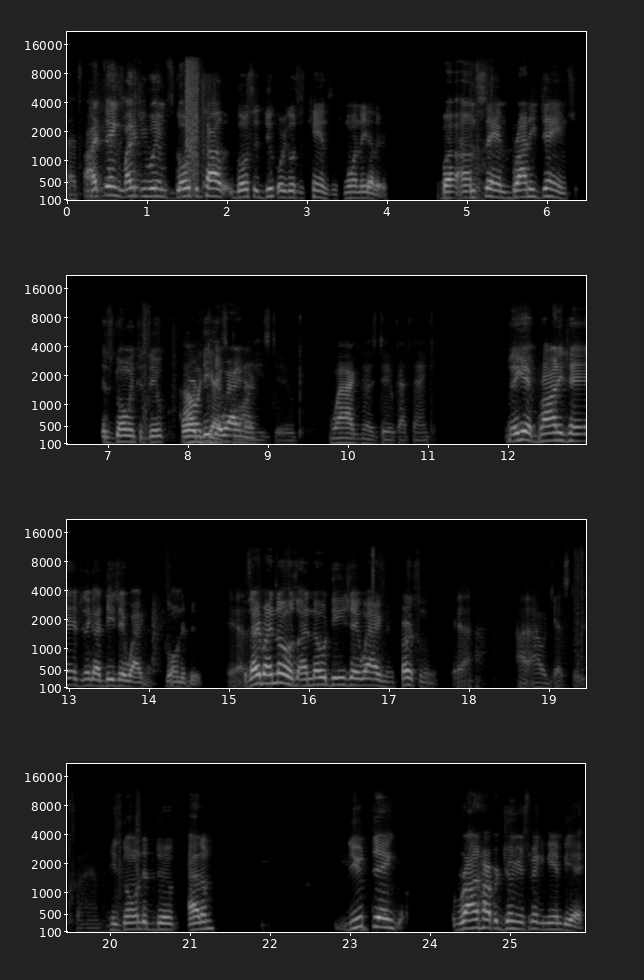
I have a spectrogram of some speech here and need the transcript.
That's I think. Mikey Williams goes to college, goes to Duke, or he goes to Kansas, one or the other. But I'm saying Bronny James is going to Duke I or would DJ guess Wagner. Bronny's Duke. Wagner's Duke, I think. They get Bronny James and they got DJ Wagner going to Duke. Yeah, Because everybody knows I know DJ Wagner personally. yeah. I, I would guess Duke for him. He's going to Duke. Adam, do you think Ron Harper Jr. is making the NBA?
